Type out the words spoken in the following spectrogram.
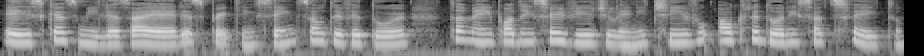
eis que as milhas aéreas pertencentes ao devedor também podem servir de lenitivo ao credor insatisfeito.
